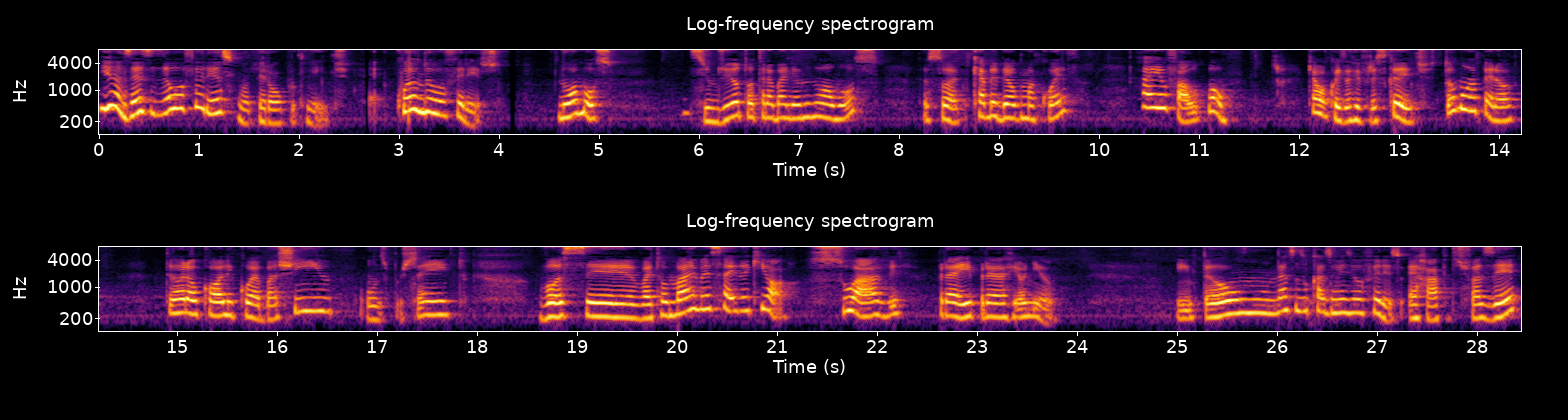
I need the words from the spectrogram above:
E às vezes eu ofereço um Aperol para o cliente. Quando eu ofereço? No almoço. Se um dia eu estou trabalhando no almoço, a pessoa quer beber alguma coisa, Aí eu falo, bom, quer uma coisa refrescante? Toma um Aperol. Teor alcoólico é baixinho, 11%. Você vai tomar e vai sair daqui, ó, suave para ir para a reunião. Então, nessas ocasiões eu ofereço. É rápido de fazer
